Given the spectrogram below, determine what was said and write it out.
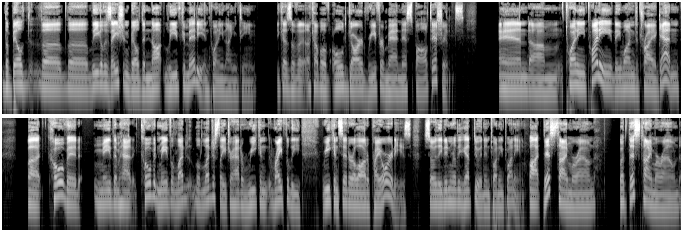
the bill, the the legalization bill, did not leave committee in 2019 because of a, a couple of old guard reefer madness politicians. And um, 2020, they wanted to try again, but COVID made them had COVID made the leg, the legislature had to recon, rightfully reconsider a lot of priorities. So they didn't really get to it in 2020. But this time around, but this time around,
